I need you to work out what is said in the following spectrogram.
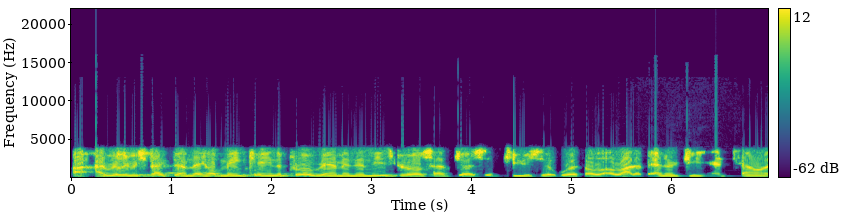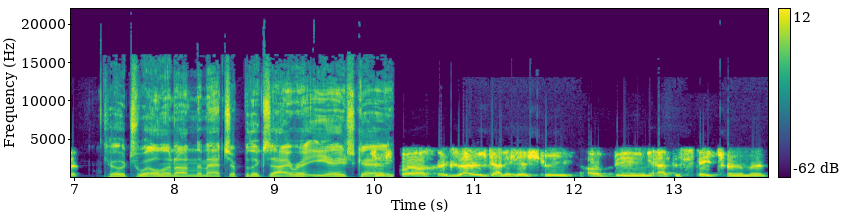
I really respect them. They help maintain the program, and then these girls have just infused it with a, a lot of energy and talent. Coach Willman on the matchup with Exira EHK. Well, Exira's got a history of being at the state tournament.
